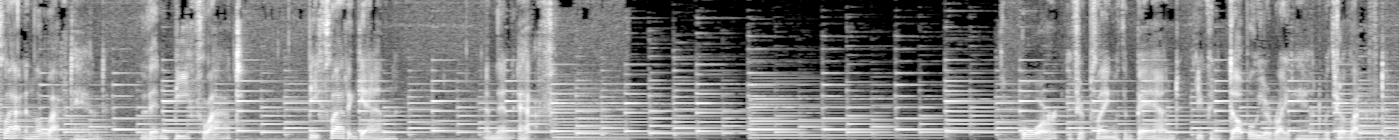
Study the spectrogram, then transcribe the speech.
flat in the left hand, then B flat, B flat again, and then F. Or, if you're playing with a band, you could double your right hand with your left.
